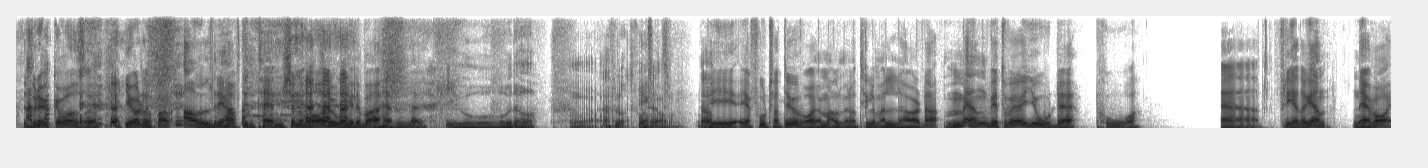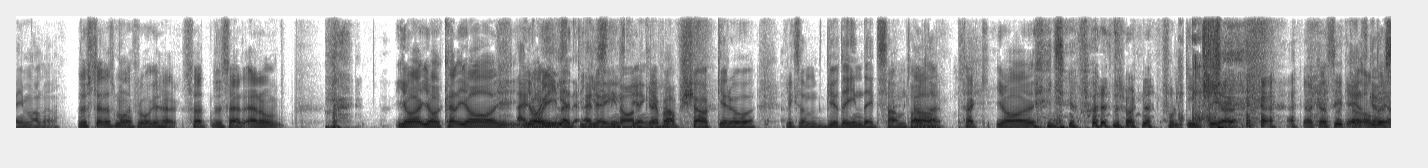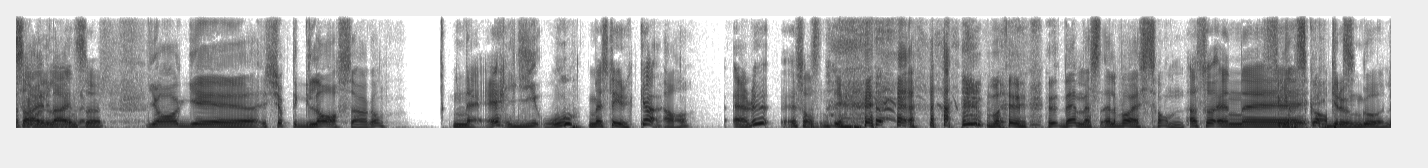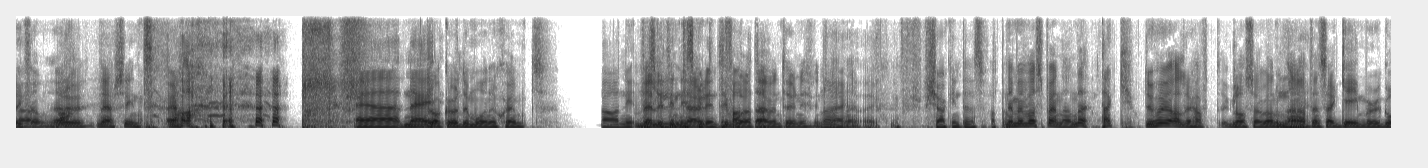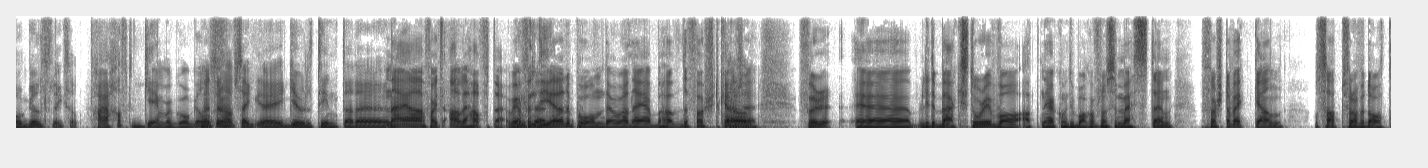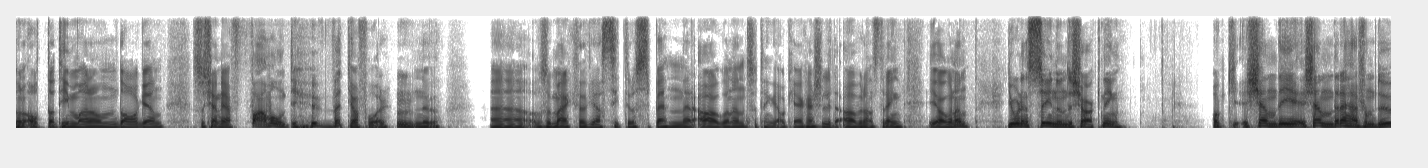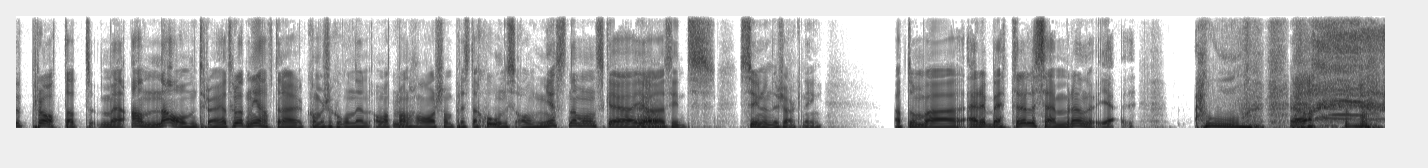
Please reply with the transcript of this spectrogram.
Det brukar vara så. Jag har nog fan aldrig haft intention att vara rolig, det bara händer. Jo då. Ja, Ja, förlåt, fortsätt. Ja. Vi, jag fortsatte ju vara i Malmö då, till och med lördag. Men vet du vad jag gjorde på eh, fredagen när jag var i Malmö? Du ställer så många frågor här. Så att det är så här, är de... Jag, jag, kan, jag, Nej, jag gillar ingen, inte aning. Jag bara gissningslekar. försöker att liksom bjuda in dig till samtalet Ja, här. tack. Jag, jag föredrar när folk inte gör det. Jag kan sitta jag ska- on the sidelines och... Jag eh, köpte glasögon. Nej, Jo! med styrka? Ja. Är du sån? Vad- hur- Vem är, eller vad är sån? Alltså en eh, Felskapt. grungo liksom. Ja, är du närsynt? Ja. eh, nej, Drakar och demoner-skämt. Ja, ni, ni, Väldigt skulle, ni internt skulle inte till vårt fatta. äventyr. Ni skulle inte fatta. nej, försök inte ens fatta. Nej men vad spännande. Tack. Du har ju aldrig haft glasögon Nej. annat än så här gamer-goggles liksom. Har jag haft gamer Har goggles? inte du haft så här, eh, gultintade? Nej jag har faktiskt aldrig haft det. Jag Inte? funderade på om det var det jag behövde först kanske. Ja. För eh, lite backstory var att när jag kom tillbaka från semestern första veckan och satt framför datorn åtta timmar om dagen så kände jag fan vad ont i huvudet jag får Mm. nu. Eh, och så märkte jag att jag sitter och spänner ögonen så tänkte jag okej jag kanske är lite överansträngd i ögonen. Gjorde en synundersökning och kände, kände det här som du pratat med Anna om tror jag. Jag tror att ni har haft den här konversationen om att Mm. man har som prestationsångest när man ska göra sin synundersökning. Att de bara, är det bättre eller sämre? Jag, Oh, Ja.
